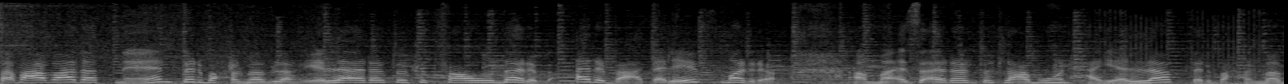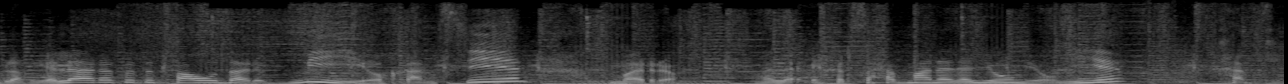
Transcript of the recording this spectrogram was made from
سبعة بعد اثنين تربحوا المبلغ يلي قررتوا تدفعوه ضرب 4000 مرة. أما إذا قررتوا تلعبون حيلا بتربحوا المبلغ يلي قررتوا تدفعوه ضرب 150 مرة. هلا آخر سحب معنا لليوم يومية خمسة.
